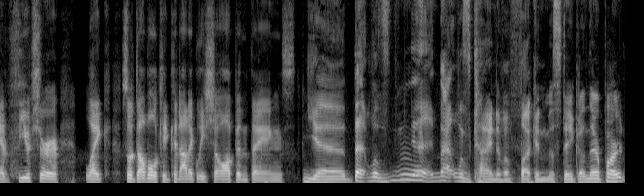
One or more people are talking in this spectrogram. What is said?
and future like so Double can canonically show up in things." Yeah, that was that was kind of a fucking mistake on their part.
